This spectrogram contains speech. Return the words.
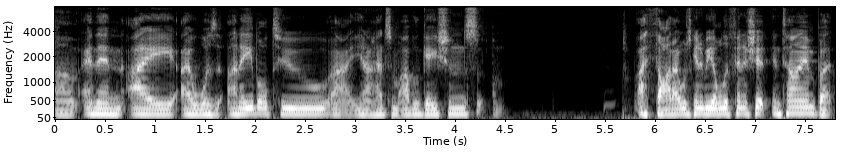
Um, and then I I was unable to. Uh, you know, I had some obligations. I thought I was going to be able to finish it in time, but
